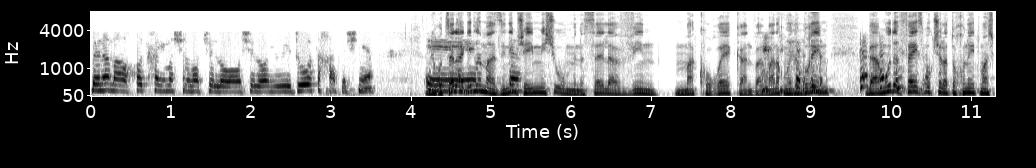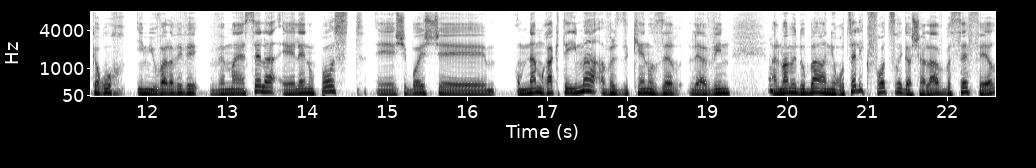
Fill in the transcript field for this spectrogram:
בין המערכות חיים השונות שלו, שלא היו ידועות אחת לשנייה. אני רוצה אה, להגיד למאזינים כן. שאם מישהו מנסה להבין מה קורה כאן ועל מה אנחנו מדברים, בעמוד הפייסבוק של התוכנית, מה שכרוך עם יובל אביבי ומאיה סלע, העלינו פוסט אה, שבו יש... אה, אמנם רק טעימה, אבל זה כן עוזר להבין על מה מדובר. אני רוצה לקפוץ רגע שלב בספר,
